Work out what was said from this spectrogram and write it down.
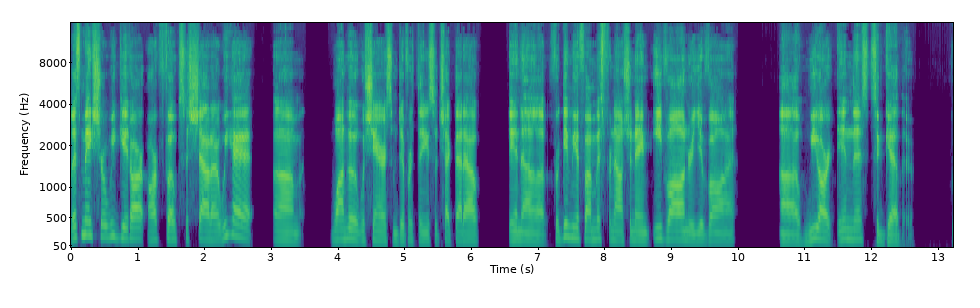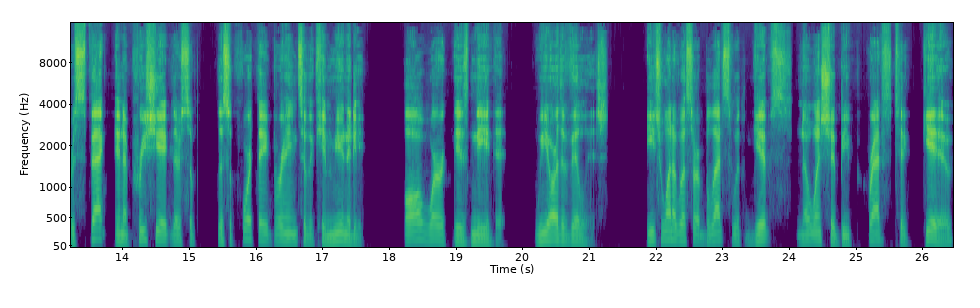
let's make sure we get our our folks a shout out. We had um Juan Hood was sharing some different things, so check that out. And uh, forgive me if I mispronounce your name, Yvonne or Yvonne. Uh, we are in this together. Respect and appreciate their sup- the support they bring to the community. All work is needed. We are the village. Each one of us are blessed with gifts. No one should be pressed to give.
